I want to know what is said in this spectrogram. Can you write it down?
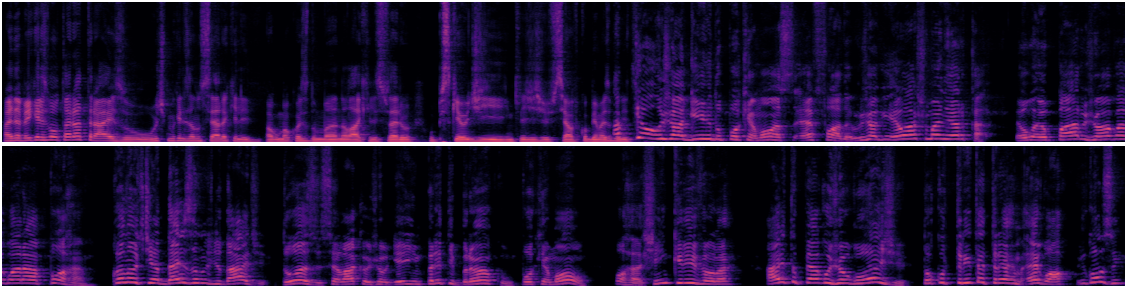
Ainda bem que eles voltaram atrás. O último que eles anunciaram, aquele, alguma coisa do Mana lá, que eles fizeram o upscale de inteligência artificial, ficou bem mais É bonito. porque os joguinhos do Pokémon é é foda. O joguinho, eu acho maneiro, cara. Eu, eu paro o jogo agora, porra. Quando eu tinha 10 anos de idade, 12, sei lá, que eu joguei em preto e branco Pokémon, porra, achei incrível, né? Aí tu pega o jogo hoje, tô com 33, é igual, igualzinho.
